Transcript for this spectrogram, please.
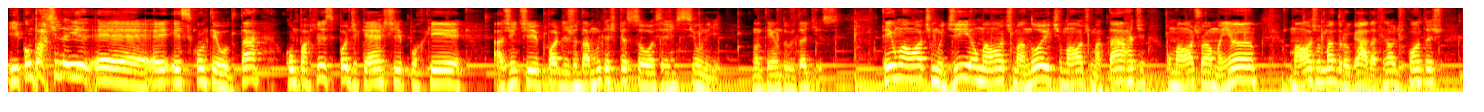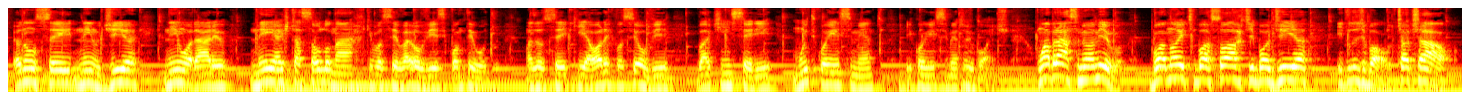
E compartilha aí é, é esse conteúdo, tá? Compartilha esse podcast porque a gente pode ajudar muitas pessoas se a gente se unir. Não tenho dúvida disso. Tenha um ótimo dia, uma ótima noite, uma ótima tarde, uma ótima manhã, uma ótima madrugada. Afinal de contas, eu não sei nem o dia, nem o horário, nem a estação lunar que você vai ouvir esse conteúdo. Mas eu sei que a hora que você ouvir vai te inserir muito conhecimento e conhecimentos bons. Um abraço, meu amigo. Boa noite, boa sorte, bom dia e tudo de bom. Tchau, tchau.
